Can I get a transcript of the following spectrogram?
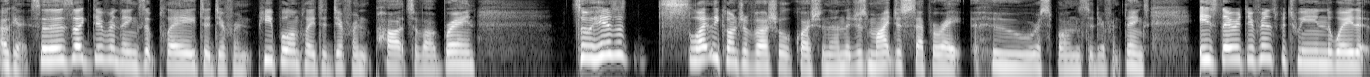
Okay, so there's like different things that play to different people and play to different parts of our brain. So here's a slightly controversial question then that just might just separate who responds to different things. Is there a difference between the way that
